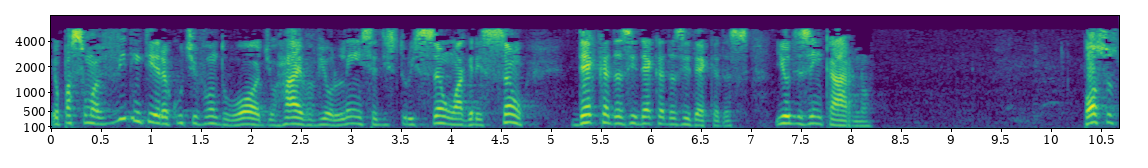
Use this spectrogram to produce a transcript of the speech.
eu passo uma vida inteira cultivando ódio, raiva, violência, destruição, agressão, décadas e décadas e décadas, e eu desencarno, posso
